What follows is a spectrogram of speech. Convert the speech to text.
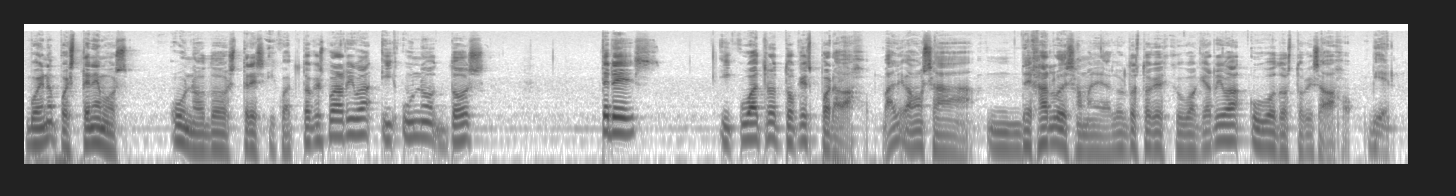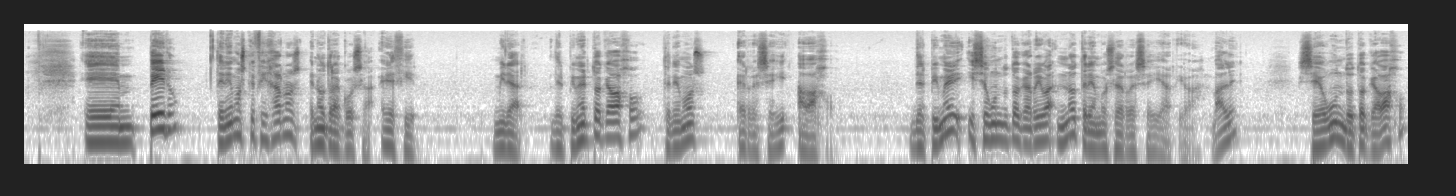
bueno, pues tenemos 1, 2, 3 y 4 toques por arriba y 1, 2, 3 y 4 toques por abajo, ¿vale? Vamos a dejarlo de esa manera. Los dos toques que hubo aquí arriba, hubo dos toques abajo. Bien. Eh, pero tenemos que fijarnos en otra cosa. Es decir, mirar, del primer toque abajo tenemos RSI abajo. Del primer y segundo toque arriba no tenemos RSI arriba, ¿vale? Segundo toque abajo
